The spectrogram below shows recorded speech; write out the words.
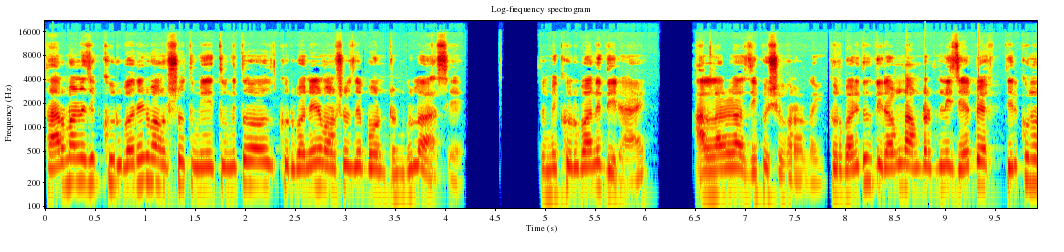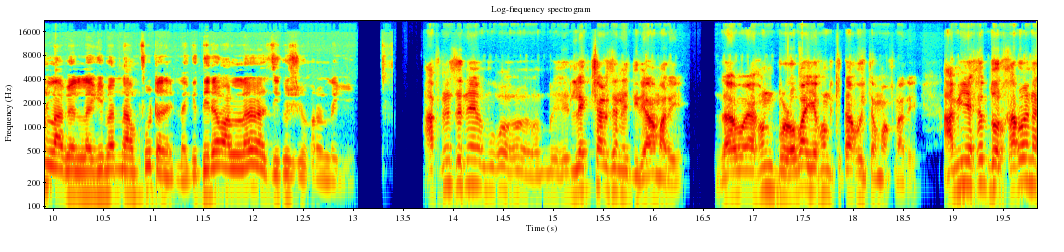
তার মানে যে কুরবানির মাংস তুমি তুমি তো কুরবানির মাংস যে বন্টনগুলো আছে তুমি কুরবানি দিরাই আল্লাহর রাজি খুশি করার লাগে। কুরবানি তো দিরাম না আমরা নিজের ব্যক্তির কোনো লাভের লাগি বা নাম ফুটানির লাগে। দিরাম আল্লাহর রাজি খুশি করার লাগে। আপনি যেনে লেকচার জেনে দিলে আমারে এখন বড় ভাই এখন কিতা কইতাম আপনারে? আমি এখন দরকার হয় না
